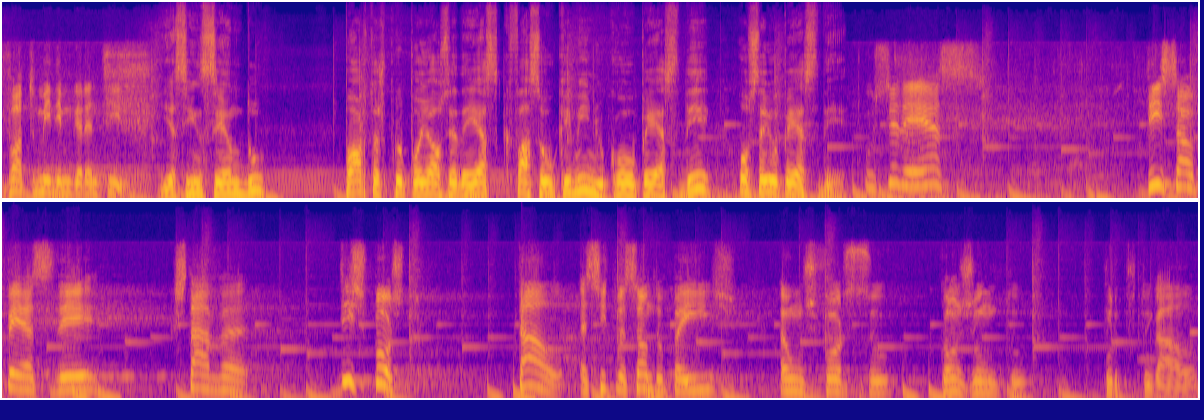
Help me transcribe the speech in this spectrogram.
voto mínimo garantido. E assim sendo, Portas propõe ao CDS que faça o caminho com o PSD ou sem o PSD. O CDS disse ao PSD que estava disposto, tal a situação do país, a um esforço conjunto por Portugal,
